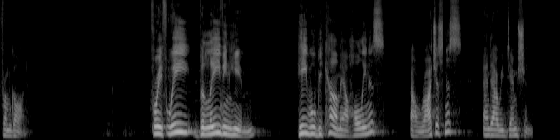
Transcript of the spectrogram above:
from God. For if we believe in him, he will become our holiness, our righteousness, and our redemption.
